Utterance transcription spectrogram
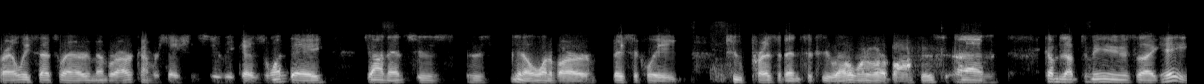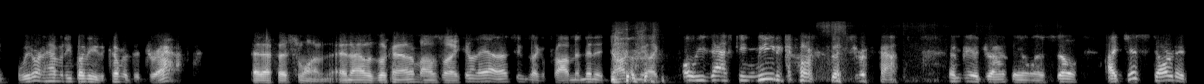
or at least that's why I remember our conversations, too. Because one day, John Entz, who's who's you know one of our basically two presidents, if you will, one of our bosses, um, comes up to me and he's like, "Hey, we don't have anybody to cover the draft." At FS1, and I was looking at him. I was like, "Oh yeah, that seems like a problem." And then it dawned on me, like, "Oh, he's asking me to cover the draft and be a draft analyst." So I just started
